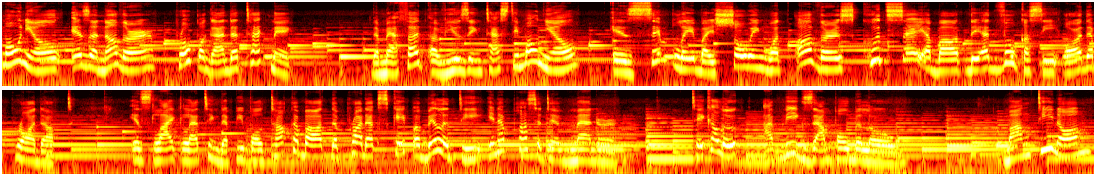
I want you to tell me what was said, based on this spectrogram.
Testimonial is another propaganda technique. The method of using testimonial is simply by showing what others could say about the advocacy or the product. It's like letting the people talk about the product's capability in a positive manner. Take a look at the example below. Mang Tinong,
